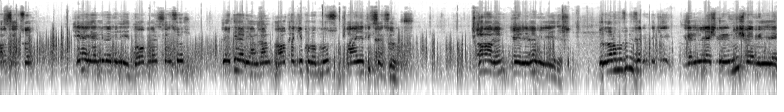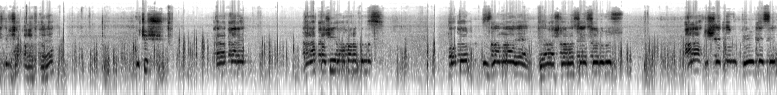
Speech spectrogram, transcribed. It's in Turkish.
termal sensör, yine yerli ve milli Doppler sensör ve diğer yandan alttaki probumuz manyetik sensördür. Tamamen yerli ve millidir. Drone'umuzun üzerindeki yerlileştirilmiş ve millileştirilmiş aparatları, uçuş kanatları, kanat taşıyıcı aparatımız, motor hızlanma ve yavaşlama sensörümüz, ana işletim ünitesi,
